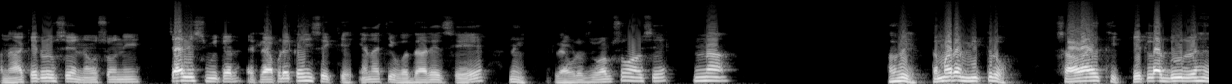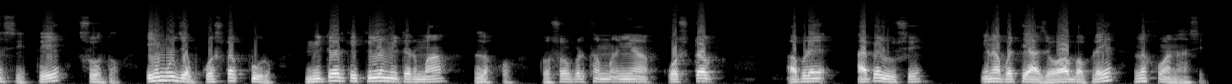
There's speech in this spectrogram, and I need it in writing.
અને આ કેટલું છે? નવસો ને ચાલીસ મીટર. એટલે આપણે કહી શકીએ એનાથી વધારે છે નહીં. એટલે આપણો જવાબ શું આવશે? ના. હવે તમારા મિત્રો શાળાએથી કેટલા દૂર રહે છે તે શોધો. એ મુજબ કોષ્ટક પૂરો મીટર કે કિલોમીટરમાં લખો. તો સૌપ્રથમ અહીંયા કોષ્ટક આપણે આપેલું છે. એના પરથી આ જવાબ આપણે લખવાના છે.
